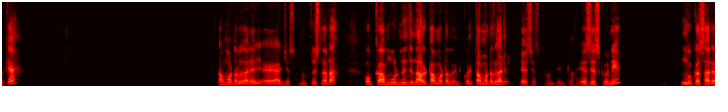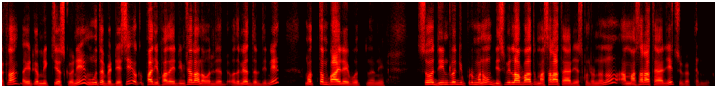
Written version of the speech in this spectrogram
ఓకే? టమాటోలు కానీ యాడ్ చేసుకున్నాం. చూసినారా? ఒక మూడు నుంచి నాలుగు టమాటోలు అండి. కొన్ని టమాటోలు కానీ వేసేసుకున్నాం దీంట్లో. వేసేసుకొని ఇంకొకసారి అట్లా లైట్గా మిక్స్ చేసుకొని మూత పెట్టేసి ఒక పది పదహైదు నిమిషాలు అలా వదిలేదు వదిలేద్దాం దీన్ని. మొత్తం బాయిల్ అయిపోతుందని సో దీంట్లోకి ఇప్పుడు మనం బిస్మిల్లాబాద్ మసాలా తయారు చేసుకుంటున్నాను. ఆ మసాలా తయారు చేసి చూపెట్టాను మీకు.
